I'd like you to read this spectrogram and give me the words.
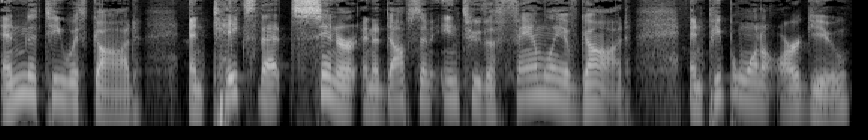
enmity with God, and takes that sinner and adopts them into the family of God. And people want to argue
